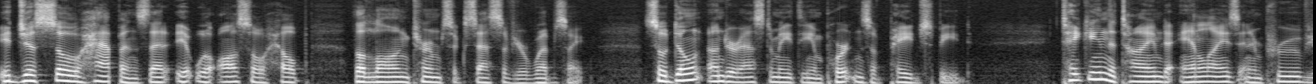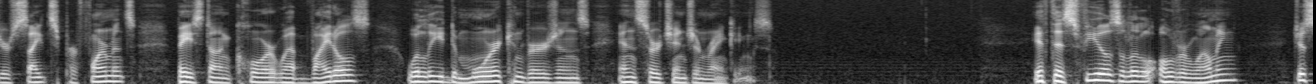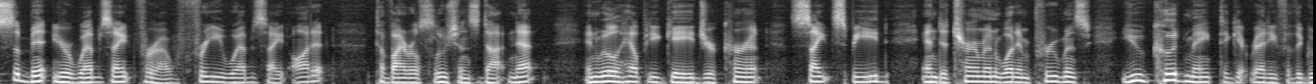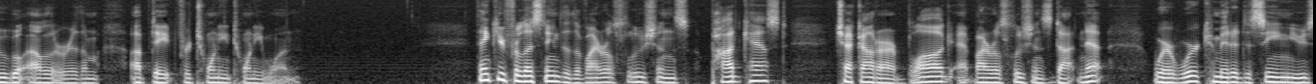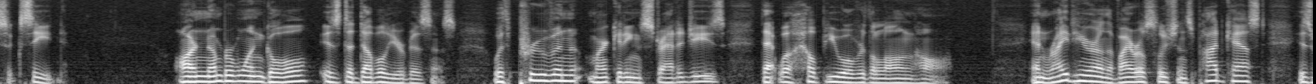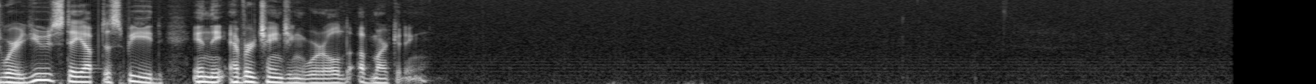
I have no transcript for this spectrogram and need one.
It just so happens that it will also help the long term success of your website. So don't underestimate the importance of page speed. Taking the time to analyze and improve your site's performance based on core web vitals will lead to more conversions and search engine rankings. If this feels a little overwhelming, just submit your website for a free website audit to viralsolutions.net and we'll help you gauge your current site speed and determine what improvements you could make to get ready for the Google algorithm update for 2021. Thank you for listening to the Viral Solutions podcast. Check out our blog at viralsolutions.net where we're committed to seeing you succeed. Our number one goal is to double your business with proven marketing strategies that will help you over the long haul. And right here on the Viral Solutions podcast is where you stay up to speed in the ever changing world of marketing.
